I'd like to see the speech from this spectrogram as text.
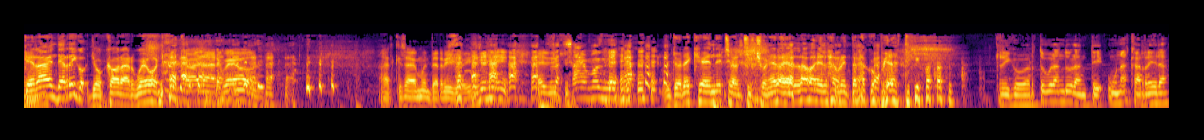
¿Qué saben de Rigo? Yo cabrar, huevón. ¿Qué va a dar, huevón? A ver qué sabemos de Rigo. No sabemos ni Yo le que vende chalchichonera allá al lado de la frente de la cooperativa. Rigoberto Urán durante una carrera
